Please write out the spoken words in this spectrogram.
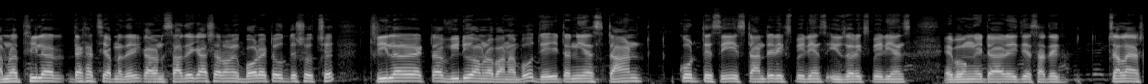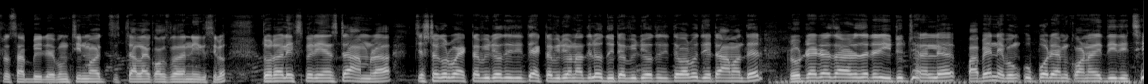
আমরা থ্রিলার দেখাচ্ছি আপনাদের কারণ সাদেক আসার অনেক বড় একটা উদ্দেশ্য হচ্ছে থ্রিলারের একটা ভিডিও আমরা বানাবো, যে এটা নিয়ে স্টান্ট করতেছি স্টান্টের এক্সপিরিয়েন্স ইউজার এক্সপিরিয়েন্স এবং এটার এই যে সাদেক চালায় আসলো সাব্বির এবং চিন্ময় চালায় কক্সবাজার নিয়ে গেছিল। টোটাল এক্সপিরিয়েন্সটা আমরা চেষ্টা করব একটা ভিডিওতে দিতে, একটা ভিডিও না দিলেও দুইটা ভিডিওতে দিতে পারব, যেটা আমাদের রোড রাইডার্স আর ইউটিউব চ্যানেলে পাবেন এবং উপরে আমি কর্নারে দিয়ে দিচ্ছি,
